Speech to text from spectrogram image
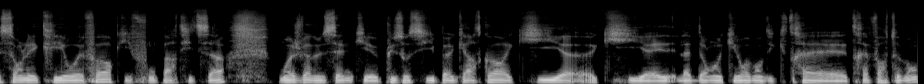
sans les cris haut et fort, qui font partie de ça. Moi, je viens d'une scène qui est plus aussi punk hardcore et qui, euh, qui est là-dedans, qui le revendique très, très fortement.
